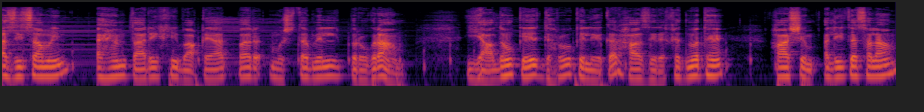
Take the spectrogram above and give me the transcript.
عزیز سامعین، اہم تاریخی واقعات پر مشتمل پروگرام یادوں کے جھروں کے لے کر حاضر خدمت ہیں۔ ہاشم علی کا سلام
